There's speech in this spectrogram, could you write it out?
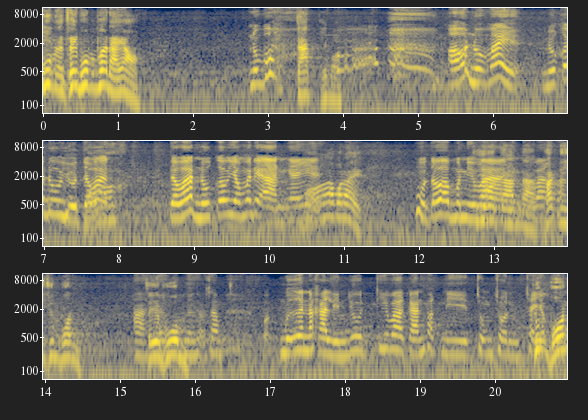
พูดใช่พูดเพื่อใดเอาหนูบ่จัดเห็นบ่ เอาหนูไม่ หนูก็ดูอยู่แต่ว่า แต่ว่าหนูก็ยังไม่ได้อ่านไงบ่บ่ได้หูแต่ว่ามันนี่ที่ว่าว่าการอะว่าพักดีชุมพล อะชัยภูมิ หนึ่งสองสามมือเอื้อนนะคะหลินอยู่ที่ว่าการพักดีชุมชนชัยชุมพภูลมิ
